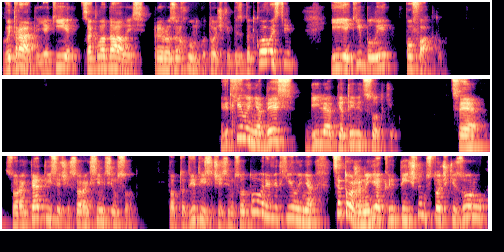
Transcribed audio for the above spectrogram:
витрати, які закладались при розрахунку точки беззбитковості і які були по факту. Відхилення десь біля 5%. Це 45 тисяч і 47 700. Тобто 2700 доларів відхилення, це теж не є критичним з точки зору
